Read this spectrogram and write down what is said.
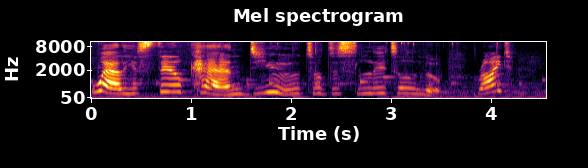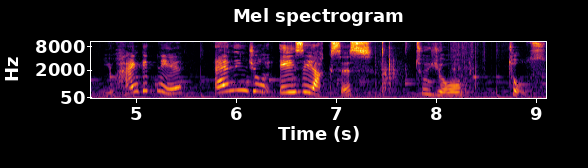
well, you still can due to this little loop, right? You hang it near and enjoy easy access to your tools.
